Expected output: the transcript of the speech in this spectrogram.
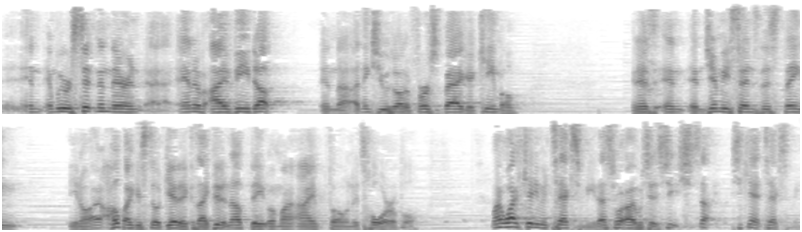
and, and we were sitting in there, and uh, Anna IV'd up, and uh, I think she was on her first bag of chemo. And as and, and Jimmy sends this thing, you know, I hope I can still get it because I did an update on my iPhone. It's horrible. My wife can't even text me. That's what I was just. She she's not, she can't text me.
